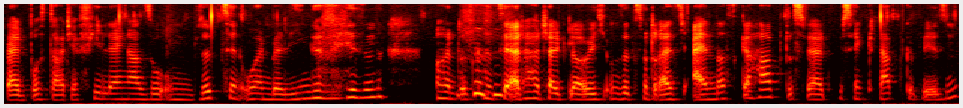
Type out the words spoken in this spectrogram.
weil der Bus dauert ja viel länger, so um 17 Uhr in Berlin gewesen. Und das Konzert hat halt, glaube ich, um 17.30 Uhr Einlass gehabt. Das wäre halt ein bisschen knapp gewesen.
